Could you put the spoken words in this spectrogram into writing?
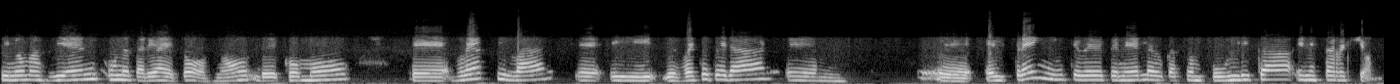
sino más bien una tarea de todos, ¿no? De cómo eh, reactivar eh, y, recuperar em, eh, el training que debe tener la educación pública en esta región.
